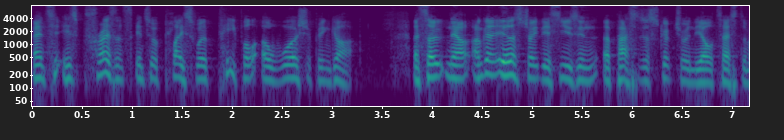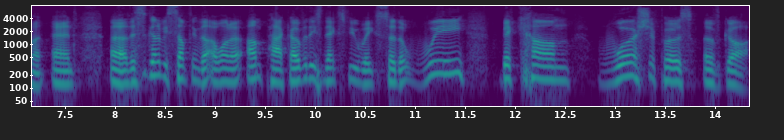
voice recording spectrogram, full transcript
and His presence into a place where people are worshiping God. And so now I'm going to illustrate this using a passage of scripture in the Old Testament. And uh, this is going to be something that I want to unpack over these next few weeks so that we become worshippers of God.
